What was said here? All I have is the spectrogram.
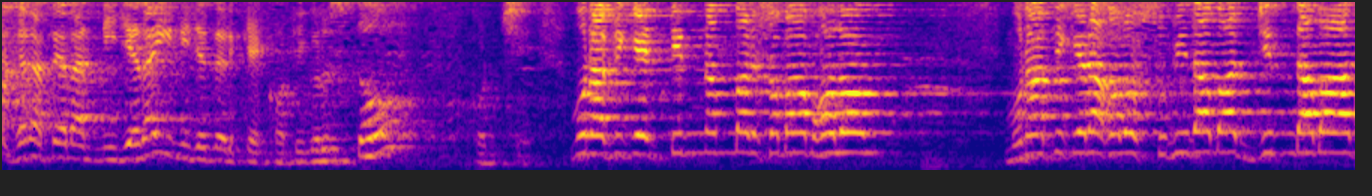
আখেরাতে এরা নিজেরাই নিজেদেরকে ক্ষতিগ্রস্ত করছে। মুনাফিকের তিন নম্বর স্বভাব হলো, মুনাফিকেরা হলো সুবিধাবাদ, জিন্দাবাদ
